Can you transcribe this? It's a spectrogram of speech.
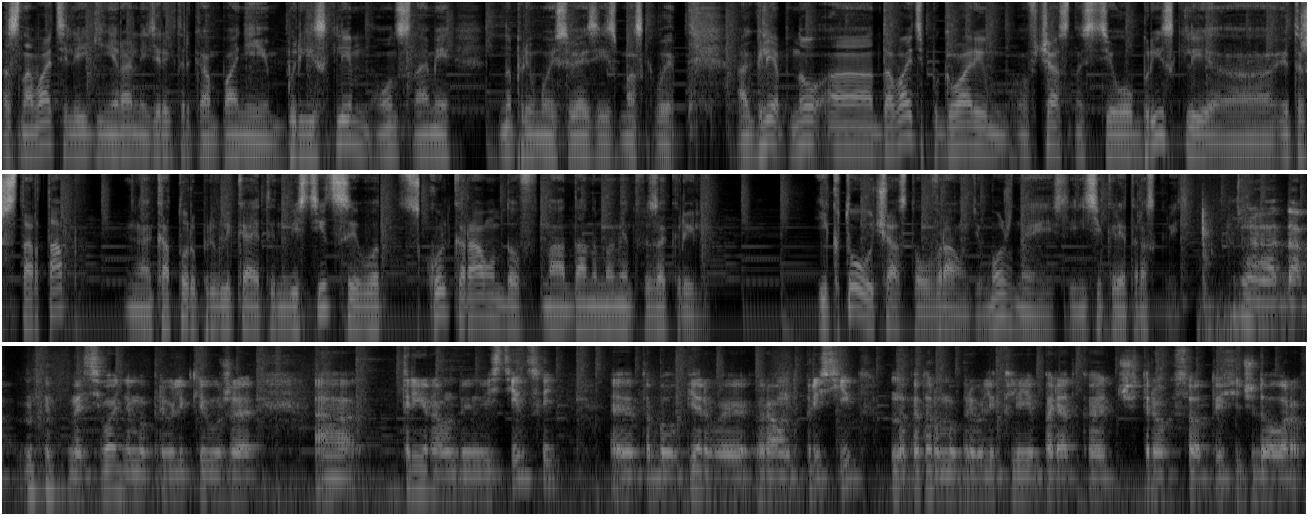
основатель и генеральный директор компании Брискли. Он с нами на прямой связи из Москвы. А, Глеб, ну а, давайте поговорим в частности о Брискли. А, это же стартап, э, который привлекает инвестиции. Вот сколько раундов на данный момент вы закрыли? И кто участвовал в раунде? Можно, если не секрет, раскрыть? А, да, на сегодня мы привлекли уже а, три раунда инвестиций. Это был первый раунд пресид, на котором мы привлекли порядка 400 тысяч долларов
